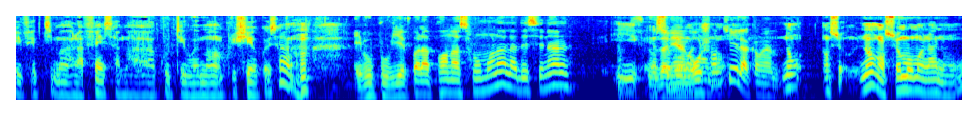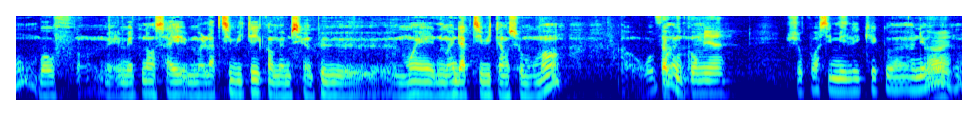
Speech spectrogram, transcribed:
effectivement, à la fin, ça m'a coûté vraiment plus cher que ça. hein. Et vous pouviez pas la prendre à ce moment-là, la décennale? Et Vous aviez un gros chantier, là, quand même. Non, en ce, non, en ce moment-là, non. Bof. Mais maintenant, l'activité, quand même, c'est un peu euh, moins, moins d'activité en ce moment. Euh, Ça coûte combien? Je crois 6 000 et quelques un euro. Ah ouais. hein.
